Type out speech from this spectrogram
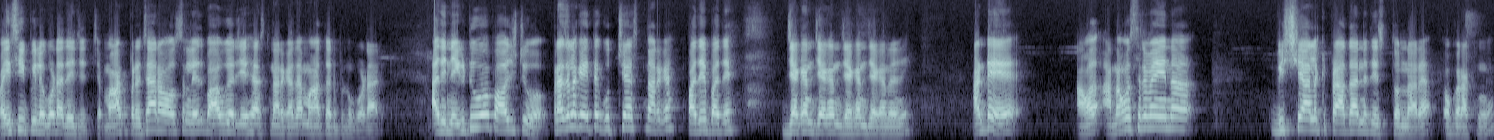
వైసీపీలో కూడా అదే చర్చ. మాకు ప్రచారం అవసరం లేదు బాబు గారు చేసేస్తున్నారు కదా మా తరపున కూడా అది నెగిటివో పాజిటివో? ప్రజలకైతే గుర్తు చేస్తున్నారుగా పదే పదే. జగన్ జగన్ జగన్ జగన్ అని. అంటే అవ- అనవసరమైన విషయాలకి ప్రాధాన్యత ఇస్తున్నారా ఒక రకంగా?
